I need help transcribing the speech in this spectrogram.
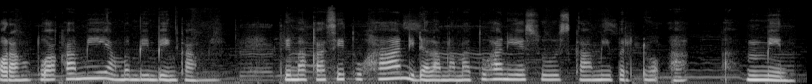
orang tua kami yang membimbing kami. Terima kasih Tuhan, di dalam nama Tuhan Yesus kami berdoa. Amin.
